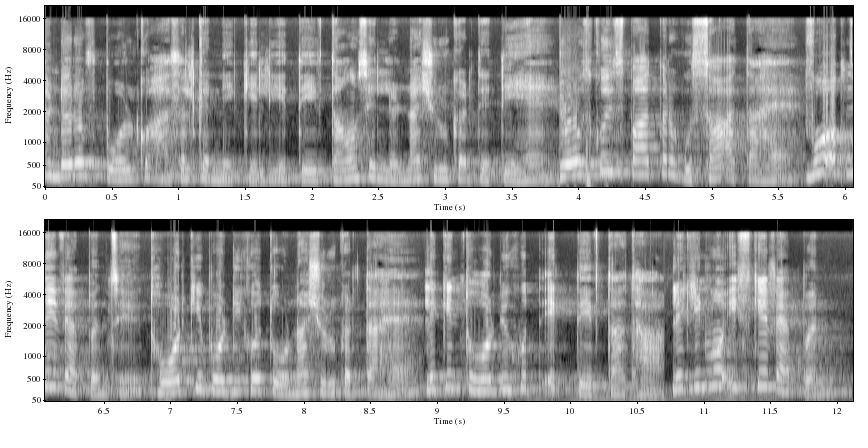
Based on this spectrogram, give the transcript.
थंडर ऑफ़ बोल्ट को हासिल करने के लिए देवताओं से लड़ना शुरू कर देते हैं। जोश को इस बात पर गुस्सा आता है। वो अपने वेपन से थोर की बॉडी को तोड़ना शुरू करता है। लेकिन थोर भी खुद एक देवता था। लेकिन वो इसके वेपन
